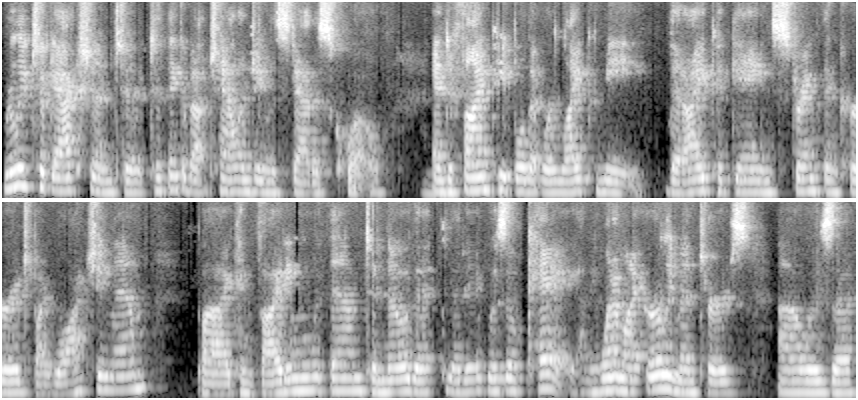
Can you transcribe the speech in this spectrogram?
really took action to, to think about challenging the status quo mm-hmm. and to find people that were like me that I could gain strength and courage by watching them, by confiding with them, to know that, that it was okay. I mean, one of my early mentors uh, was a,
